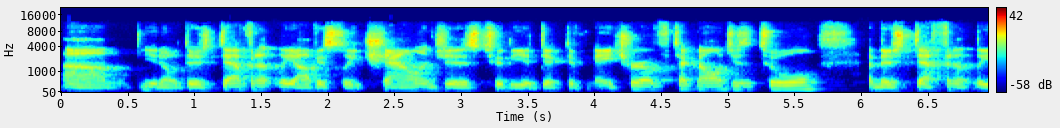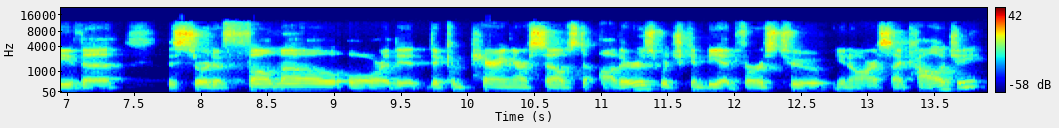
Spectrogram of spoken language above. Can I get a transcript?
um, you know there's definitely obviously challenges to the addictive nature of technology as a tool. And there's definitely the the sort of fomo or the the comparing ourselves to others which can be adverse to you know our psychology.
